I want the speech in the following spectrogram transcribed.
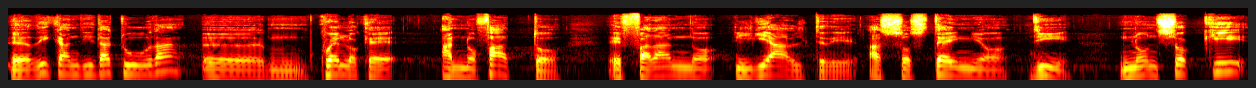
eh, ricandidatura, ehm, quello che hanno fatto e faranno gli altri a sostegno di non so chi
